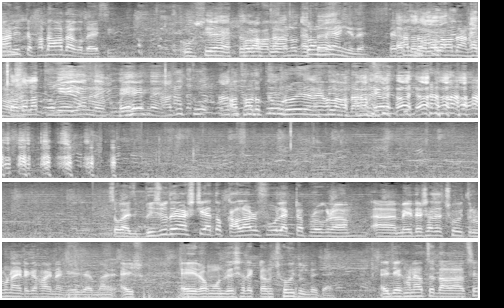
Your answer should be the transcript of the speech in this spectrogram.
দানি তে ফাদা ফাদা কথা আইছি। Usia deh, সো গাইজ বিজুতে আসছি এত কালারফুল একটা প্রোগ্রাম মেয়েদের সাথে ছবি তুলবো না এটাকে হয় নাকি এই যে এই এই রমণদের সাথে একটা আমি ছবি তুলতে চাই। এই যেখানে হচ্ছে দাদা আছে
